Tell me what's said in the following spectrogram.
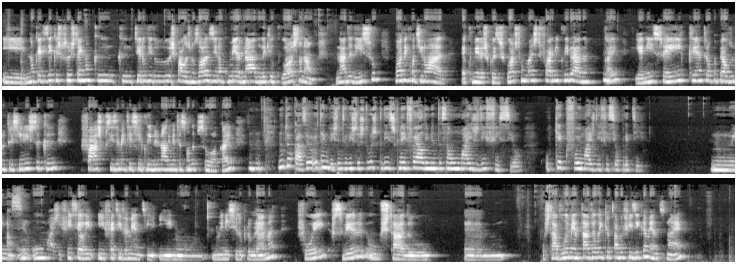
E não quer dizer que as pessoas tenham que, que ter ali duas palas nos olhos e não comer nada daquilo que gostam, não. Nada disso. Podem continuar a comer as coisas que gostam, mas de forma equilibrada, ok? Uhum. E é nisso, é aí que entra o papel do nutricionista que faz precisamente esse equilíbrio na alimentação da pessoa, ok? Uhum. No teu caso, eu, eu, tenho visto entrevistas tuas que dizes que nem foi a alimentação o mais difícil. O que é que foi o mais difícil para ti? No, no início? Ah, o, o, mais difícil, e, e efetivamente, e, e no, no início do programa, foi perceber o estado. Um, o estado lamentável em que eu estava fisicamente, não é?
